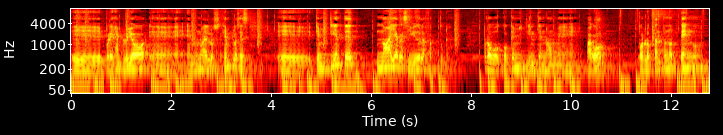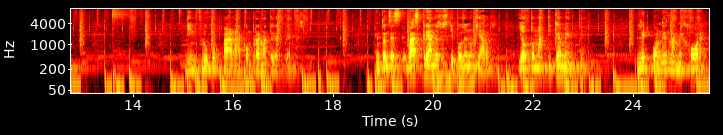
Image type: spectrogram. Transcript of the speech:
Eh, por ejemplo, yo eh, en uno de los ejemplos es eh, que mi cliente no haya recibido la factura. Provocó que mi cliente no me pagó, por lo tanto no tengo de influjo para comprar materias primas. Entonces vas creando esos tipos de enunciados y automáticamente le pones la mejora,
